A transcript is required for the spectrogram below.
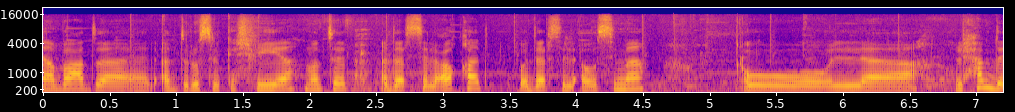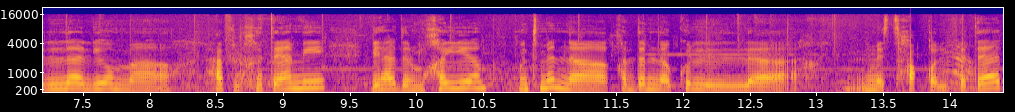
علمونا بعض الدروس الكشفية مثل درس العقد ودرس الأوسمة. والحمد لله اليوم حفل ختامي لهذا المخيم. ونتمنى قدمنا كل ما يستحقه الفتاة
